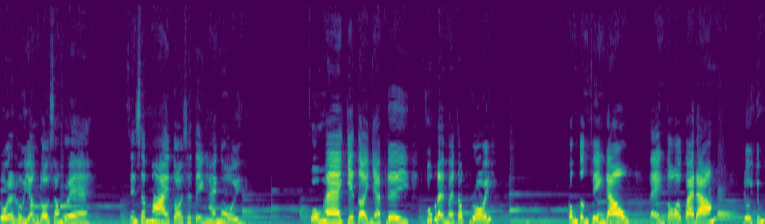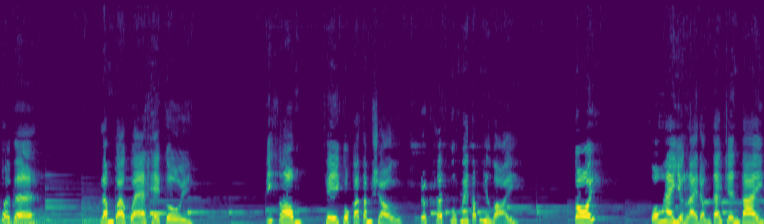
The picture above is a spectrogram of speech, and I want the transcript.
Cô đã thu dọn đồ xong rồi à? Sáng sớm mai tôi sẽ tiễn hai người. Phổ hoa che tờ nháp đi, vuốt lại mái tóc rối. Không cần phiền đâu, bạn tôi qua đón đưa chúng tôi về. Lâm quả quả khẽ cười. Biết không, khi cô có tâm sự, rất thích vuốt mái tóc như vậy. Tôi? Phổ hoa dừng lại động tác trên tay,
